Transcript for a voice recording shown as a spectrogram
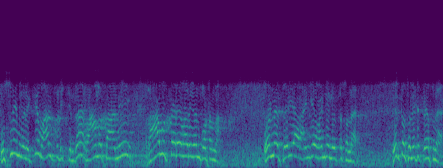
முஸ்லிம்களுக்கு வால் பிடிக்கின்ற ராமசாமி ராவுத்தரே வருகன்னு போட்டிருந்தான். உடனே பெரியார் அங்கேயே வண்டி நிறுத்த சொன்னார். நிறுத்த சொல்லிட்டு பேசினார்.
